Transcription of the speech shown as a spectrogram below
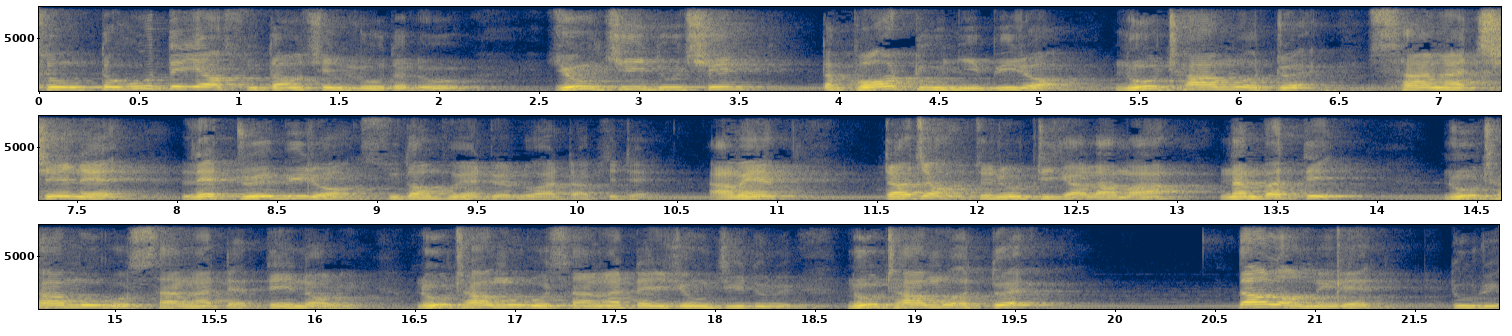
ဆုံတူတယောက်ဆူတောင်းခြင်းလိုတယ်လို့ယုံကြည်သူချင်းတဘောတူညီပြီးတော့နိုးထားမှုအတွက်ဆာငါချင်းနဲ့လက်တွဲပြီးတော့ဆူတောင်းဖွင့်အတွက်လိုအပ်တာဖြစ်တယ်အာမင်ဒါကြောင့်ကျွန်တော်ဒီကာလမှာနံပါတ်1နိုးထားမှုကိုဆာငတ်တဲ့တင်းတော်တွေနိုးထားမှုကိုဆာငတ်တဲ့ယုံကြည်သူတွေနိုးထားမှုအတွက်တောက်လောင်နေတဲ့သူတွေ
